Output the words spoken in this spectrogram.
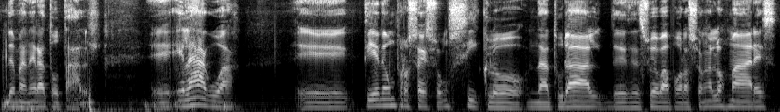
de manera total. Eh, el agua eh, tiene un proceso, un ciclo natural desde su evaporación en los mares,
